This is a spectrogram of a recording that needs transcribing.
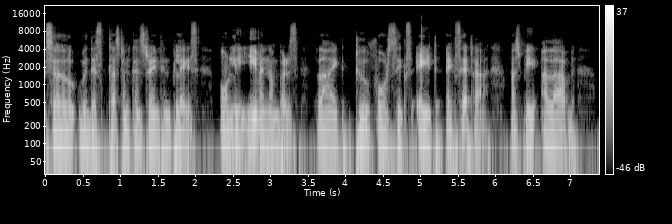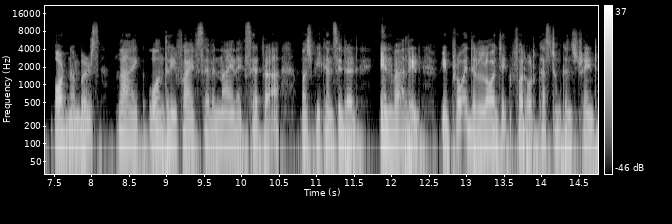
so with this custom constraint in place, only even numbers like 2, 4, 6, 8, etc. must be allowed. Odd numbers like 1, 3, 5, 7, 9, etc. must be considered invalid. We provide the logic for our custom constraint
